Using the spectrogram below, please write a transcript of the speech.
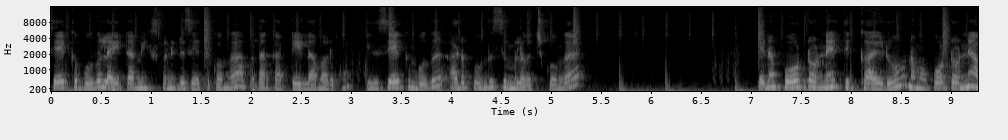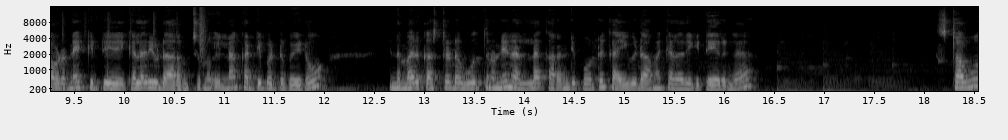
சேர்க்கும் போது லைட்டாக மிக்ஸ் பண்ணிவிட்டு சேர்த்துக்கோங்க. அப்போ தான் கட்டி இல்லாமல் இருக்கும். இது சேர்க்கும்போது அடுப்பு வந்து சிம்மில் வச்சுக்கோங்க. ஏன்னா போட்டோடனே திக்காயிடும். நம்ம போட்டோடனே உடனே கிட்டி கிளறி விட ஆரம்பிச்சிடணும். இல்லைனா கட்டிப்பட்டு போயிடும். இந்த மாதிரி கஸ்டர்டை ஊற்றினோடனே நல்லா கரண்டி போட்டு கைவிடாமல் கிளறிக்கிட்டே இருங்க. ஸ்டவ்வு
